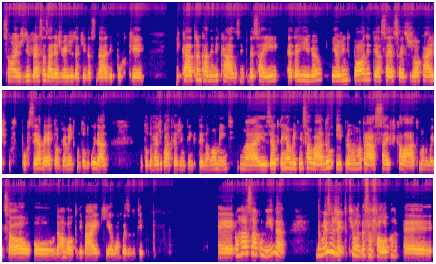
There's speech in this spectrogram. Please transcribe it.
São as diversas áreas verdes daqui da cidade, porque ficar trancado dentro de casa sem poder sair é terrível e a gente pode ter acesso a esses locais por, por ser aberto, obviamente, com todo cuidado, com todo o resguardo que a gente tem que ter normalmente, mas é o que tem realmente me salvado ir para uma praça e ficar lá tomando banho de sol ou dar uma volta de bike, alguma coisa do tipo. É, com relação à comida, do mesmo jeito que o Anderson falou é,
